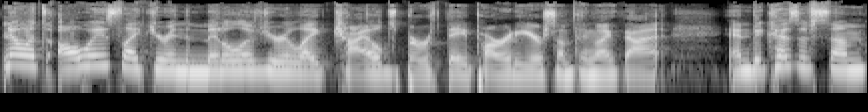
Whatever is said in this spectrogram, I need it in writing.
No, it's always like you're in the middle of your like child's birthday party or something like that. And because of some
